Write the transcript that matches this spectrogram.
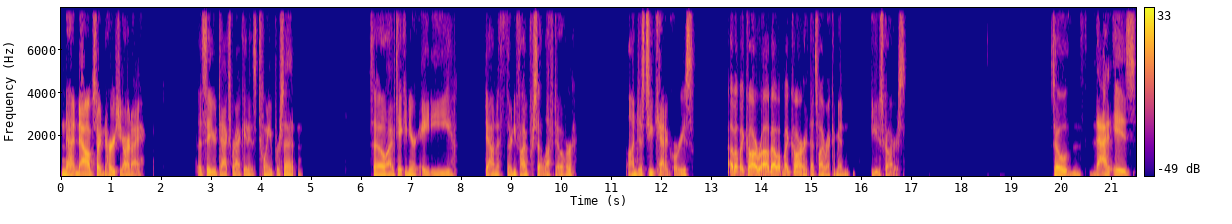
now, now I'm starting to hurt you, aren't I? Let's say your tax bracket is 20%. So I've taken your 80 down to 35% left over on just two categories. How about my car, Rob? How about my car? That's why I recommend used cars. So that is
